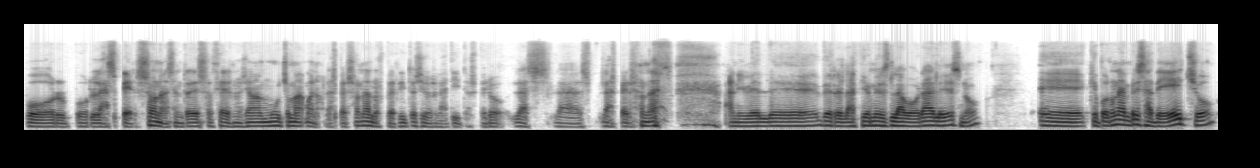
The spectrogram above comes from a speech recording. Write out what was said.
por, las personas en redes sociales, nos llaman mucho más, bueno, las personas, los perritos y los gatitos, pero las, personas a nivel de, relaciones laborales, ¿no? Eh, que por una empresa. De hecho,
